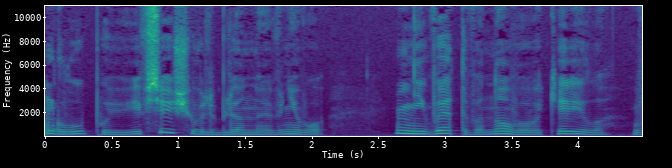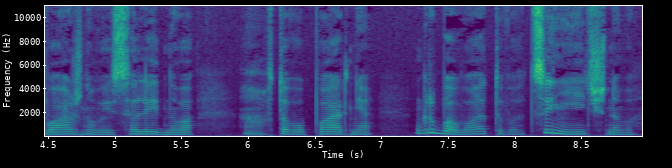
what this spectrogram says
глупую и все еще влюбленную в него. Не в этого нового Кирилла, важного и солидного, а в того парня, грубоватого, циничного,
